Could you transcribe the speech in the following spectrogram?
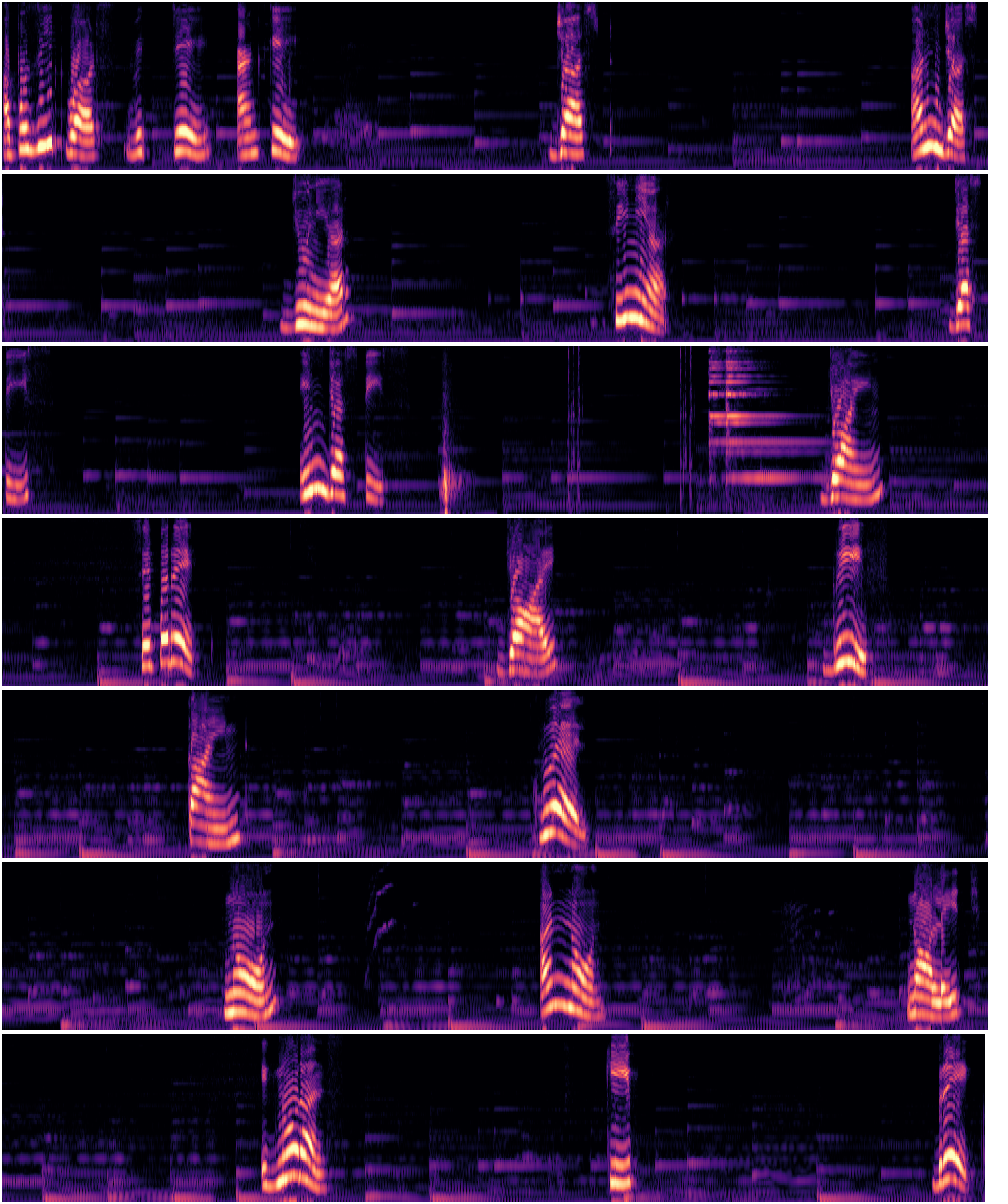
Opposite words with J and K. Just. Unjust. Junior. Senior. Justice. Injustice. Join. Separate. Joy. Grief. Kind. Cruel. Known. Unknown. Knowledge. Ignorance. Keep. Break.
